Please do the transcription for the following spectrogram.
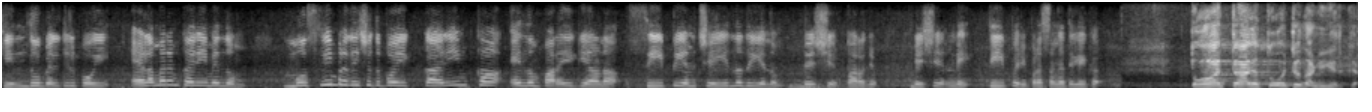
ഹിന്ദു ബെൽറ്റിൽ പോയി എളമരം കരീമെന്നും മുസ്ലിം പ്രദേശത്ത് പോയി കരീം ക എന്നും പറയുകയാണ് സി പി എം ചെയ്യുന്നത് എന്നും ബഷീർ പറഞ്ഞു. ബഷീറിന്റെ തീപ്പൊരി പ്രസംഗത്തിലേക്ക്. തോറ്റാൽ തോറ്റു അംഗീകരിക്കുക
